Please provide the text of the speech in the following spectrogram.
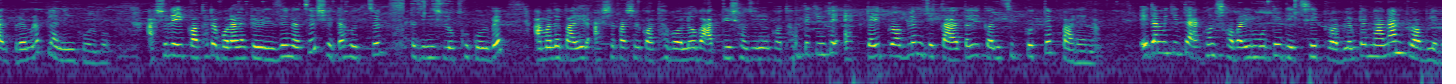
তারপরে আমরা প্ল্যানিং করব। আসলে এই কথাটা বলার একটা রিজন আছে, সেটা হচ্ছে একটা জিনিস লক্ষ্য করবে, আমাদের বাড়ির আশেপাশের কথা বলো বা আত্মীয় স্বজনের কথা কিন্তু একটাই প্রবলেম যে তাড়াতাড়ি কনসিভ করতে পারে না। এটা আমি কিন্তু এখন সবারই মধ্যে দেখছি এই প্রবলেমটা নানান প্রবলেম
